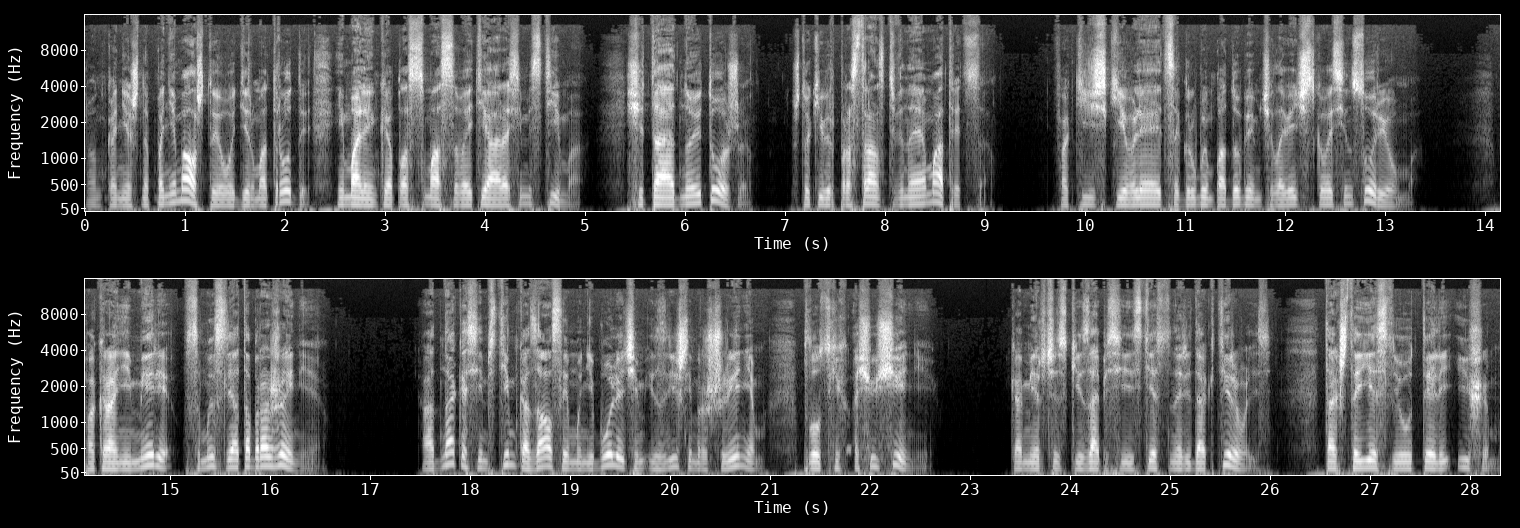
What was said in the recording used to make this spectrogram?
Он, конечно, понимал, что его дерматроды и маленькая пластмассовая тиара Симстима считают одно и то же, что киберпространственная матрица фактически является грубым подобием человеческого сенсориума, по крайней мере, в смысле отображения. Однако Симстим казался ему не более чем излишним расширением плотских ощущений. Коммерческие записи, естественно, редактировались, так что если у Тели Ишем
